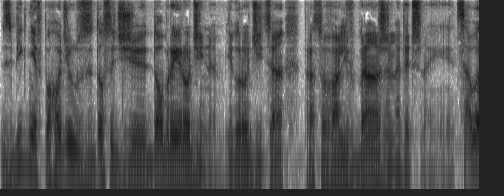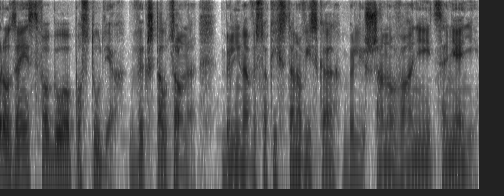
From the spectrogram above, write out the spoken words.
Zbigniew pochodził z dosyć dobrej rodziny. Jego rodzice pracowali w branży medycznej. Całe rodzeństwo było po studiach, wykształcone. Byli na wysokich stanowiskach, byli szanowani i cenieni.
